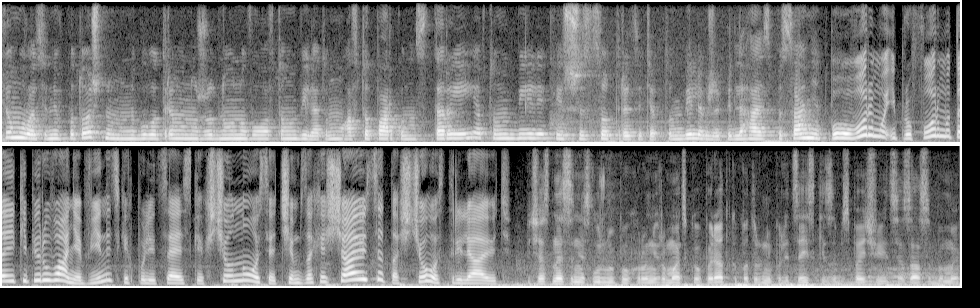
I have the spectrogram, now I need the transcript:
В цьому році не в поточному не було отримано жодного нового автомобіля, тому автопарк у нас старий автомобілі, із 630 автомобілів вже підлягає списанню. Поговоримо і про форму та екіпірування вінницьких поліцейських, що носять, чим захищаються та з чого стріляють. Під час несення служби по охороні громадського порядку патрульні поліцейські забезпечуються засобами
